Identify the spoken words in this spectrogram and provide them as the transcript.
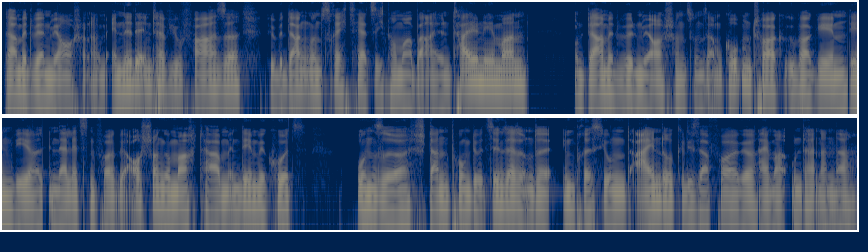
Damit wären wir auch schon am Ende der Interviewphase. Wir bedanken uns recht herzlich nochmal bei allen Teilnehmern. Und damit würden wir auch schon zu unserem Gruppentalk übergehen, den wir in der letzten Folge auch schon gemacht haben, indem wir kurz unsere Standpunkte bzw. unsere Impressionen und Eindrücke dieser Folge einmal untereinander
